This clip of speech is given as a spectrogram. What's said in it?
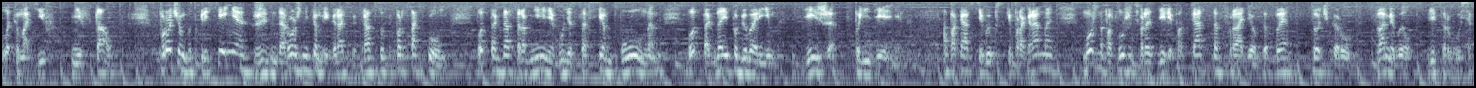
Локомотив не стал. Впрочем, в воскресенье железнодорожникам играть как раз со Спартаком. Вот тогда сравнение будет совсем полным. Вот тогда и поговорим. Здесь же, в понедельник. А пока все выпуски программы можно послушать в разделе подкастов radiokp.ru. С вами был Виктор Гусев.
